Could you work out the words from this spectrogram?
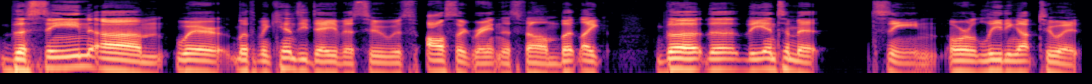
the scene um, where with Mackenzie Davis, who is also great in this film, but like the the the intimate scene or leading up to it,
